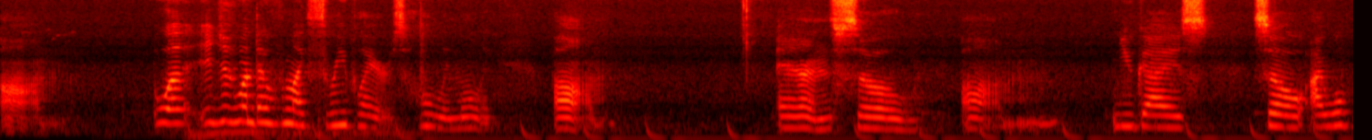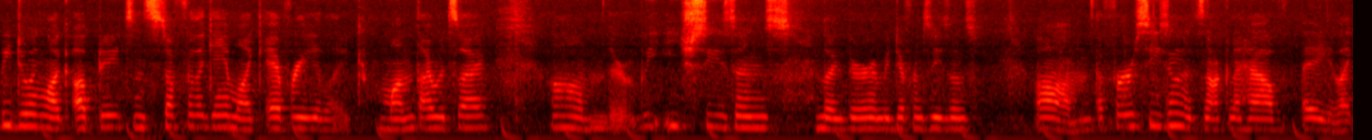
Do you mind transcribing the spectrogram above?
Um, well, it just went down from like three players. Holy moly. Um, and so, um, you guys. So I will be doing like updates and stuff for the game like every like month I would say. Um, there will be each seasons like there are gonna be different seasons. Um, the first season it's not gonna have a like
